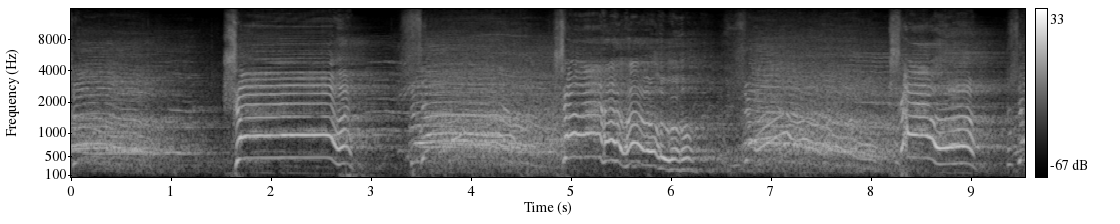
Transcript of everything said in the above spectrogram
Шо? Шо? Шо? Шо?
